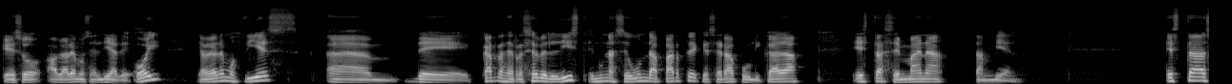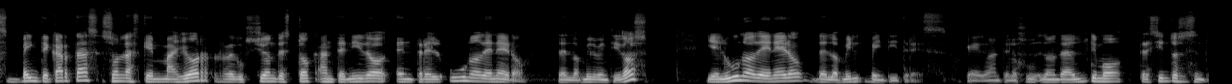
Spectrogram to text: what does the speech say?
que eso hablaremos el día de hoy, y hablaremos 10 de cartas de Reserve List en una segunda parte que será publicada esta semana también. Estas 20 cartas son las que mayor reducción de stock han tenido entre el 1 de enero del 2022 y el 1 de enero del 2023. durante, los, durante, el último 360,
